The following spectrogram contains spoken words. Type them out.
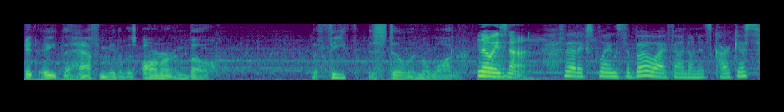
It ate the half of me that was armor and bow. The thief is still in the water. No, he's not. That explains the bow I found on its carcass.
